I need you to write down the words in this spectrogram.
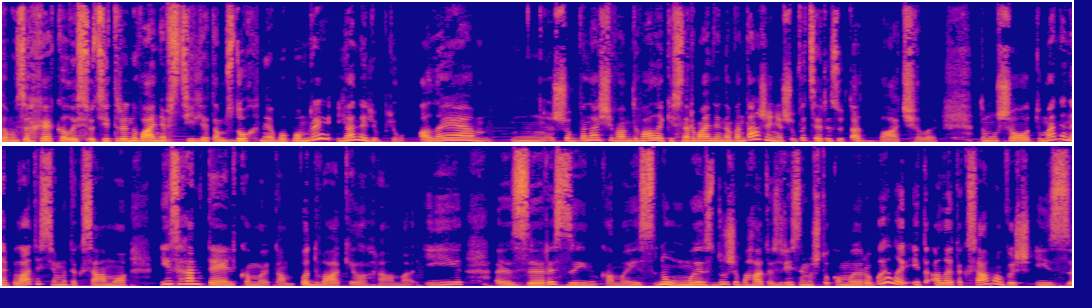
Там захекались оці тренування в стілі там здохни або помри, я не люблю. Але щоб вона ще вам давала якесь нормальне навантаження, щоб ви цей результат бачили. Тому що от у мене на пілатесі ми так само і з гантельками там по 2 кілограма, і е, з резинками. І з, ну, ми з дуже багато з різними штуками робили, і, але так само ви ж із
